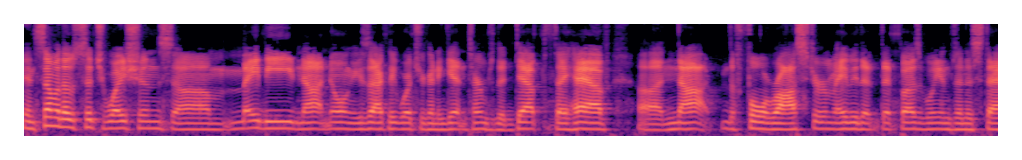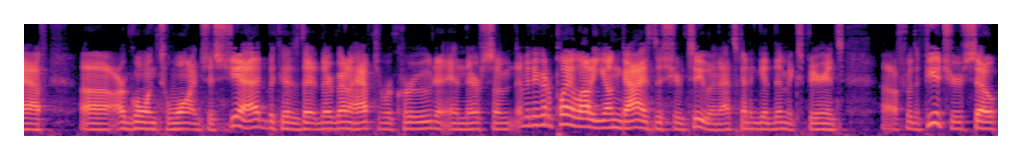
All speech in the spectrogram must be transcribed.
in some of those situations, um, maybe not knowing exactly what you're going to get in terms of the depth they have, uh, not the full roster, maybe that, that Buzz Williams and his staff uh, are going to want just yet because they're, they're going to have to recruit. And there's some, I mean, they're going to play a lot of young guys this year, too, and that's going to give them experience uh, for the future. So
